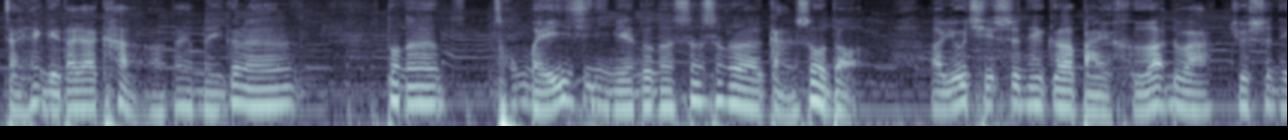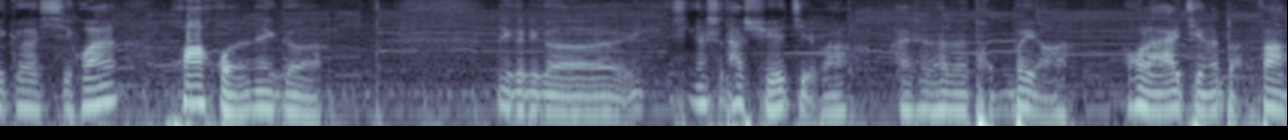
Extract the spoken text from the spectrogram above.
展现给大家看啊，但是每个人都能。从每一集里面都能深深的感受到，啊，尤其是那个百合，对吧？就是那个喜欢花火的那个、那个、那个，应该是他学姐吧，还是他的同辈啊？后来剪了短发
